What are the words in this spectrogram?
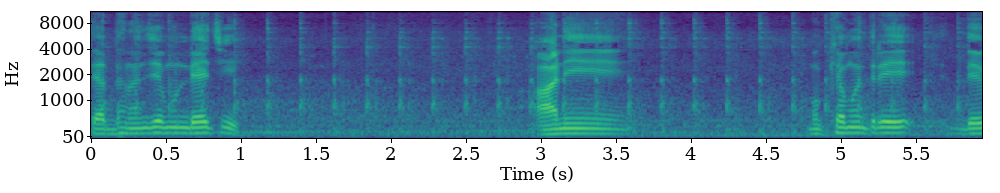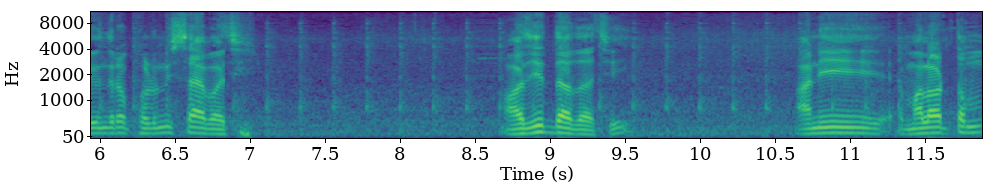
त्या धनंजय मुंड्याची आणि मुख्यमंत्री देवेंद्र फडणवीस साहेबाची अजितदादाची आणि मला वाटतं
